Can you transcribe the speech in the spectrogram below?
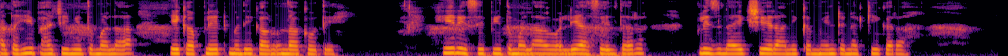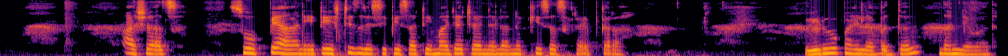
आता ही भाजी मी तुम्हाला एका प्लेटमध्ये काढून दाखवते. ही रेसिपी तुम्हाला आवडली असेल तर प्लीज लाईक शेअर आणि कमेंट नक्की करा. अशाच सोप्या आणि टेस्टीज रेसिपीसाठी माझ्या चॅनलला नक्की सबस्क्राईब करा. व्हिडिओ पाहिल्याबद्दल धन्यवाद.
